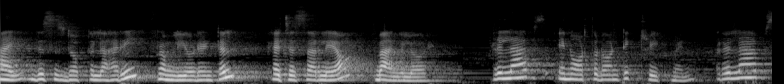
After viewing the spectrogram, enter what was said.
Hi, this is Dr. Lahari from Leo Dental, HSR Layout, Bangalore. Relapse in orthodontic treatment. Relapse,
